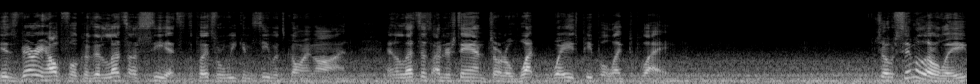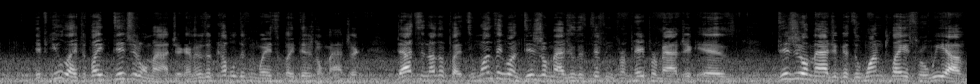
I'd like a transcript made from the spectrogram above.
is very helpful because it lets us see it. It's the place where we can see what's going on. And it lets us understand sort of what ways people like to play. So, similarly, if you like to play digital magic, and there's a couple different ways to play digital magic, that's another place. The one thing about digital magic that's different from paper magic is digital magic is the one place where we have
